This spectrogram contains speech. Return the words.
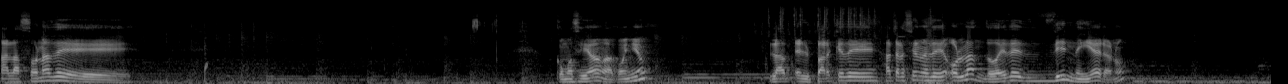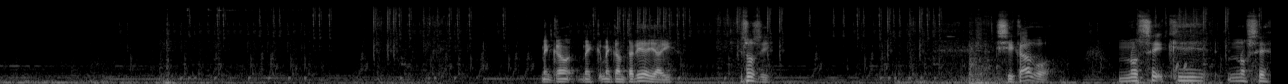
a la zona de... ¿Cómo se llama, coño? el parque de atracciones de Orlando es de Disney, era, ¿no? Me, me encantaría ir ahí. Eso sí. Chicago. No sé, qué... No sé.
